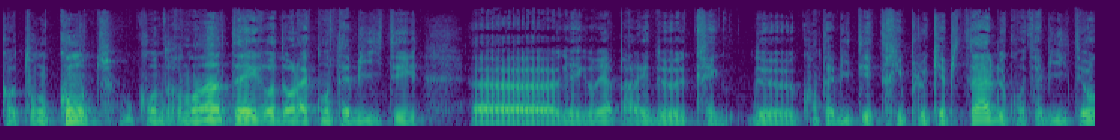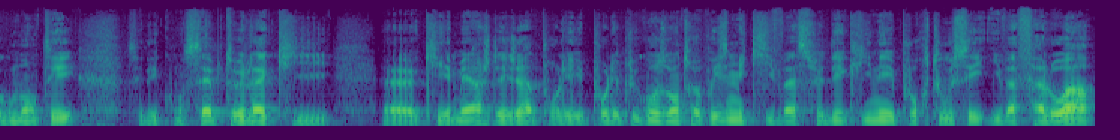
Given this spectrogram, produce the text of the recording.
quand on compte ou quand on intègre dans la comptabilité. Euh, Grégory a parlé de, comptabilité triple capital, de comptabilité augmentée. C'est des concepts là qui, qui émergent déjà pour les, pour les plus grosses entreprises, mais qui va se décliner pour tous. Et il va falloir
